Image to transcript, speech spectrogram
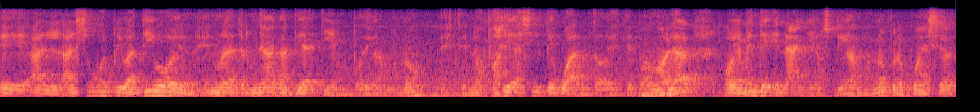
eh, al, software privativo en, una determinada cantidad de tiempo, digamos, ¿no? Este, no podría decirte cuánto, este, podemos hablar obviamente en años, digamos, ¿no? Pero pueden ser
